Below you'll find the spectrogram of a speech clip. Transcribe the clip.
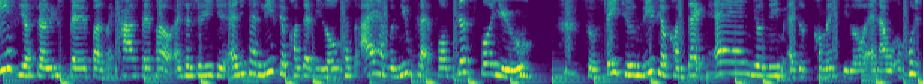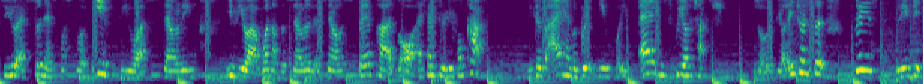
if you're selling spare parts like car spare part or accessory, you can anytime leave your contact below because I have a new platform just for you. So stay tuned, leave your contact and your name at the comments below and I will approach to you as soon as possible if you are selling, if you are one of the sellers that sells spare parts or accessory for cars. Because I have a great deal for you and it's free of charge. So if you're interested, please leave it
